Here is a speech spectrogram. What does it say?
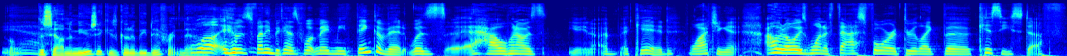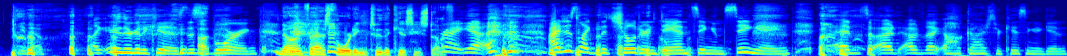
Yeah. The Sound of Music is going to be different now. Well, it was funny because what made me think of it was uh, how when I was you know a, a kid watching it, I would always want to fast forward through like the kissy stuff. You know, like hey, they're gonna kiss. This is uh, boring. no, I'm fast forwarding to the kissy stuff. Right? Yeah. I just like the children dancing and singing, and so I'd, I would like, oh gosh, they're kissing again.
